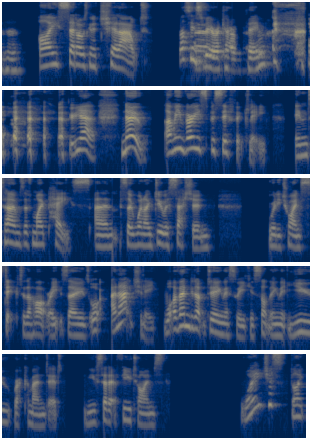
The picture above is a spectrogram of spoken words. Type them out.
hmm I said I was going to chill out. That seems to be a recurring theme. yeah. No, I mean very specifically in terms of my pace. And so when I do a session, really try and stick to the heart rate zones. Or and actually, what I've ended up doing this week is something that you recommended. And you've said it a few times. Why don't you just like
